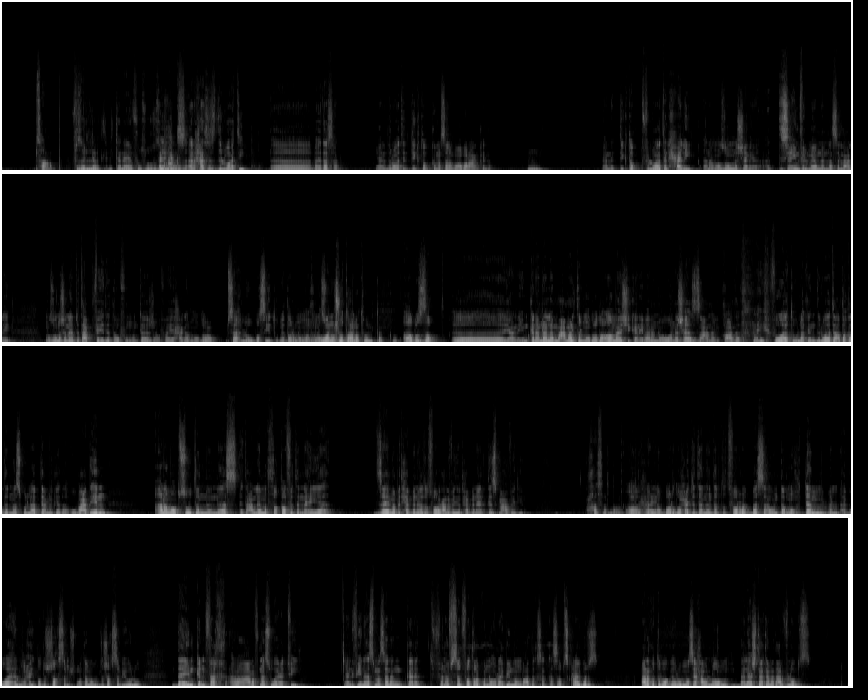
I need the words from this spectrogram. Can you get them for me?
صعب في ظل التنافس وفي ظل بالعكس أنا حاسس دلوقتي آه، بقت اسهل يعني دلوقتي التيك توك مثلا هو عبارة عن كده. يعني التيك توك في الوقت الحالي أنا ما اظنش يعني 90% من الناس اللي عليه ما أظنش إن هي بتتعب في إيديت أو في مونتاج أو في أي حاجة الموضوع سهل وبسيط وبيقدروا إن هم يخلصوا وان شوت. على طول تك. آه بالظبط. آه يعني يمكن أنا لما عملت الموضوع ده آه ماشي كان يبان إن هو أنا شاذ عن القاعدة أيوه. في وقته. لكن دلوقتي أعتقد الناس كلها بتعمل كده. وبعدين أنا مبسوط إن الناس اتعلمت ثقافة إن هي زي ما بتحب إن هي تتفرج على فيديو تحب إن هي تسمع فيديو. حصل آه آه. برضه حتة إن أنت بتتفرج بس أو أنت مهتم بالأجواء المحيطة بالشخص مش مهتم باللي الشخص بيقوله ده يمكن فخ أنا أعرف ناس وقعت فيه. يعني في ناس مثلا كانت في نفس الفترة كنا قريبين من بعض كس- ك subscribers. أنا كنت بوجه لهم نصيحة أقول لهم بلاش تعتمد على ال vlogs.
